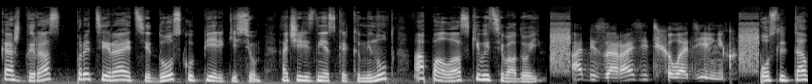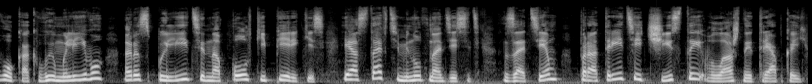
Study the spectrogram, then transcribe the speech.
каждый раз протирайте доску перекисью, а через несколько минут ополаскивайте водой обеззаразить холодильник. После того, как вымыли его, распылите на полке перекись и оставьте минут на 10. Затем протрите чистой влажной тряпкой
